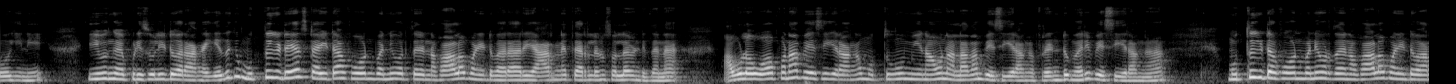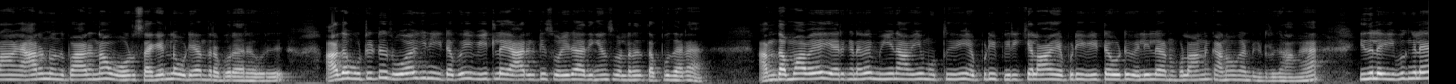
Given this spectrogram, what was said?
ரோஹிணி இவங்க இப்படி சொல்லிட்டு வராங்க. எதுக்கு முத்துக்கிட்டே ஸ்ட்ரைட்டாக ஃபோன் பண்ணி ஒருத்தர் என்னை ஃபாலோ பண்ணிட்டு வராரு யாருன்னே தெரிலன்னு சொல்ல வேண்டியது தானே? அவ்வளோ ஓப்பனாக பேசிக்கிறாங்க. முத்துவும் மீனாவும் நல்லா தான் பேசிக்கிறாங்க. ஃப்ரெண்டு மாதிரி பேசிக்கிறாங்க. முத்துக்கிட்ட ஃபோன் பண்ணி ஒருத்தர் என்னை ஃபாலோ பண்ணிட்டு வரான். யாருன்னு வந்து பாருன்னா ஒரு செகண்டில் ஒடியாந்துட போகிறாரு அவர். அதை விட்டுட்டு ரோகிணிகிட்ட போய் வீட்டில் யாருக்கிட்டையும் சொல்லிடாதீங்கன்னு சொல்கிறது தப்பு தானே? அந்த அம்மாவே ஏற்கனவே மீனாவையும் முத்துவையும் எப்படி பிரிக்கலாம் எப்படி வீட்டை விட்டு வெளியில் அனுப்பலான்னு கனவு கண்டுக்கிட்டு இருக்காங்க. இதில் இவங்களே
